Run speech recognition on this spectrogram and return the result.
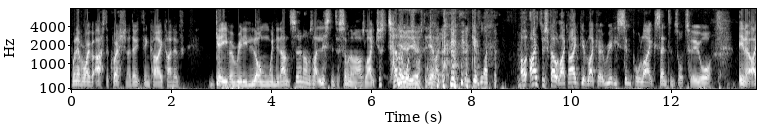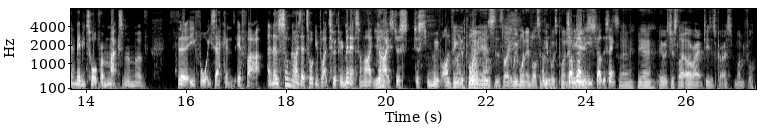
whenever I got asked a question, I don't think I kind of gave a really long-winded answer. And I was like listening to some of them. I was like, just tell her Yeah, what she wants to hear. Like, give like. I I just felt like I'd give like a really simple like sentence or two, or you know, I'd maybe talk for a maximum of 30, 40 seconds, if that. And there's some guys they're talking for like two or three minutes. I'm like, Yeah. guys, just just move on. I think Like, the point now. is, is like we wanted lots of people's point so of I'm glad views. that you felt the same. So yeah, it was just like, all right, Jesus Christ, wonderful.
